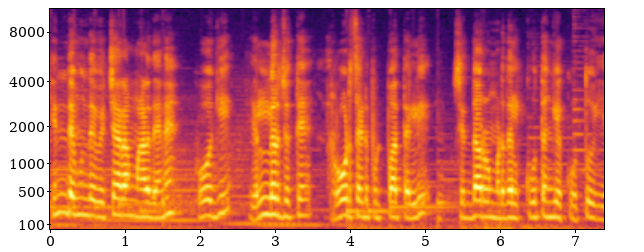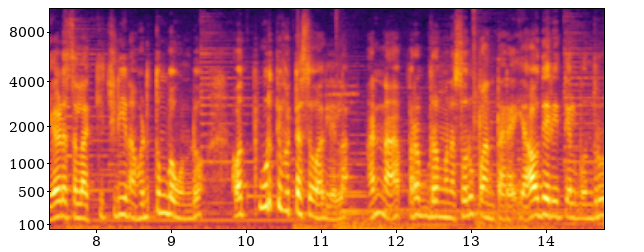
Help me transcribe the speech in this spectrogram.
ಹಿಂದೆ ಮುಂದೆ ವಿಚಾರ ಮಾಡ್ದೇನೆ, ಹೋಗಿ ಎಲ್ಲರ ಜೊತೆ ರೋಡ್ ಸೈಡ್ ಫುಟ್ಪಾತಲ್ಲಿ ಸಿದ್ಧಾರೂಢ ಮಠದಲ್ಲಿ ಕೂತಂಗೆ ಕೂತು ಎರಡು ಸಲ ಕಿಚಡಿನ ಹೊಡೆತುಂಬ ಉಂಡು ಅವತ್ತು ಪೂರ್ತಿ ಹೊಟ್ಟೆ ಆಗಲಿಲ್ಲ ಅನ್ನ ಪರಬ್ರಹ್ಮನ ಸ್ವರೂಪ ಅಂತಾರೆ, ಯಾವುದೇ ರೀತಿಯಲ್ಲಿ ಬಂದ್ರೂ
